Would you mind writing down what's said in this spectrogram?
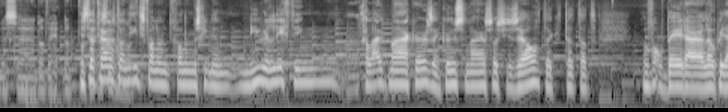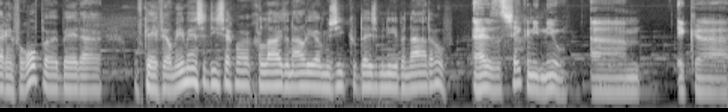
dus eh, dat, dat... Is dat trouwens dan iets van, een, van een, misschien een nieuwe lichting, eh, geluidmakers en kunstenaars zoals jezelf? Dat, dat, dat, of, of ben je daar, loop je daarin voorop? Eh, Ben je daar, of ken je veel meer mensen die zeg maar, geluid en audio, muziek op deze manier benaderen? Of? Eh, dat is zeker niet nieuw. Ehm, ik, eh,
